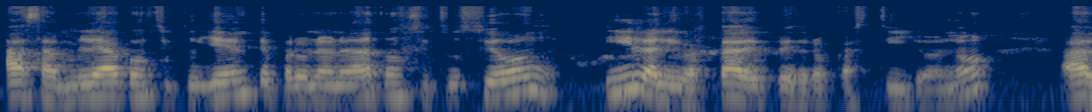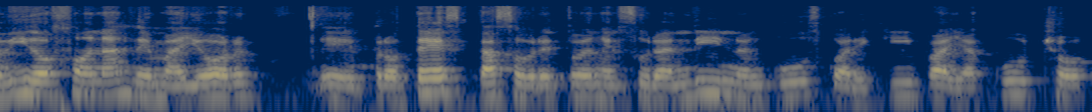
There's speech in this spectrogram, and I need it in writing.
asamblea constituyente para una nueva constitución y la libertad de Pedro Castillo, ¿no? Ha habido zonas de mayor eh, protesta, sobre todo en el sur andino, en Cusco, Arequipa, Ayacucho,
